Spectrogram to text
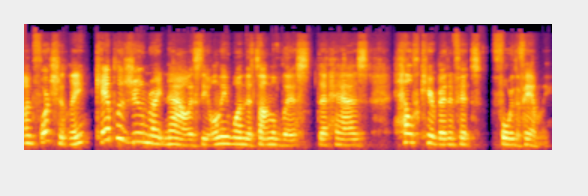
unfortunately, Camp Lejeune right now is the only one that's on the list that has health care benefits for the family.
